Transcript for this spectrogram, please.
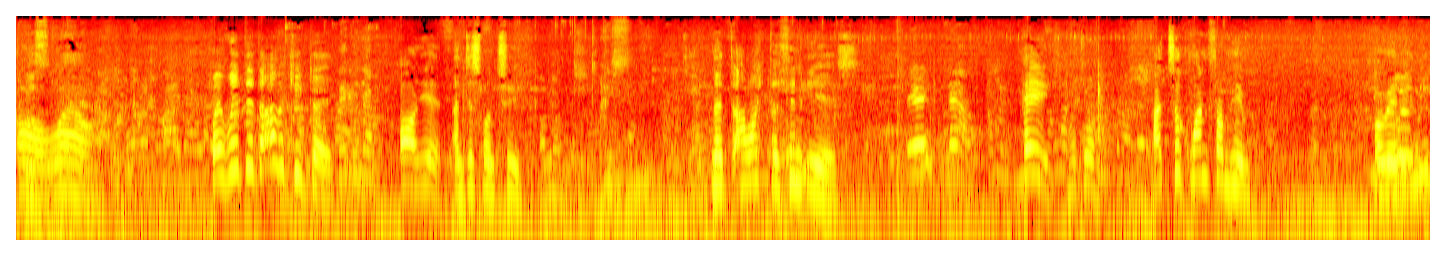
Oh, wow. Wait, where did the other kid go? Oh, yeah. And this one too. No, I like the thin ears. Hey, I took one from him Obedecen.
